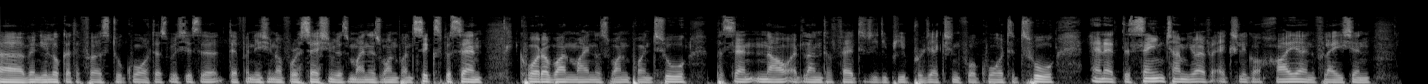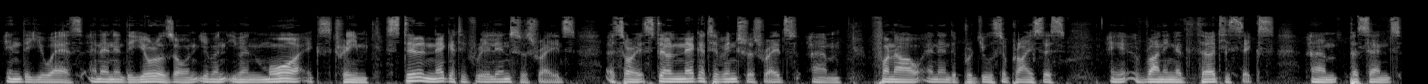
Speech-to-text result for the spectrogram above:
uh, when you look at the first two quarters, which is a definition of recession was minus 1.6 percent, quarter one minus minus 1.2 percent. Now Atlanta Fed GDP projection for quarter two, and at the same time you have actually got higher inflation in the US and then in the eurozone even even more extreme. Still negative real interest rates. Uh, sorry, still negative interest rates um, for now, and then the producer prices uh, running at 36 um, percent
